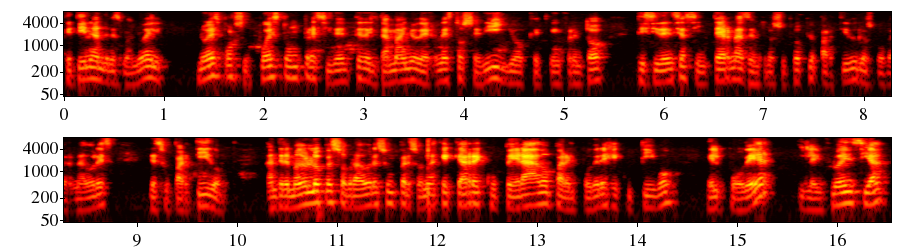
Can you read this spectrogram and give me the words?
que tiene Andrés Manuel. No es, por supuesto, un presidente del tamaño de Ernesto Cedillo, que enfrentó disidencias internas dentro de su propio partido y los gobernadores de su partido. Andrés Manuel López Obrador es un personaje que ha recuperado para el Poder Ejecutivo el poder y la influencia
